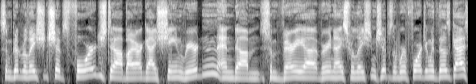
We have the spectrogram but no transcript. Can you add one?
Some good relationships forged uh, by our guy Shane Reardon, and um, some very uh, very nice relationships that we're forging with those guys.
